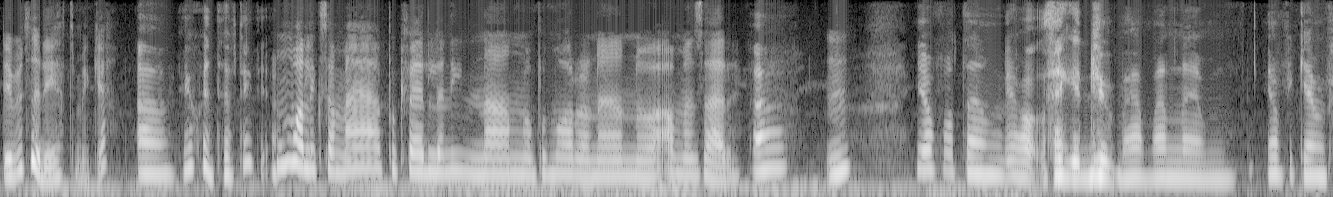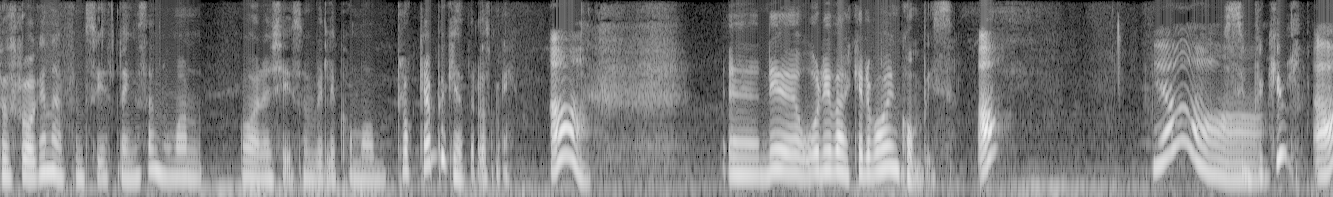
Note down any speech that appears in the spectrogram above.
Det betyder jättemycket. Ja, det är skithäftigt ju. Hon var liksom med på kvällen innan och på morgonen och ja men så här. Ja. Mm. Jag har fått en, det har säkert du med, men ehm, jag fick en förfrågan här för inte så jättelänge sedan om man var en tjej som ville komma och plocka buketter hos mig. Ja. Eh, det, och det verkade vara en kompis. Ja. Superkul! Ja,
